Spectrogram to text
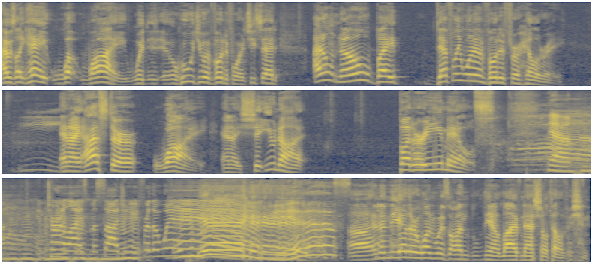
I was like, hey, what? Why would who would you have voted for? And she said, I don't know, but I definitely wouldn't have voted for Hillary. And I asked her why, and I shit you not, but her emails. Yeah. Ah, mm-hmm. Internalized mm-hmm. misogyny for the win. Mm-hmm. Yes. Uh, and then the other one was on you know live national television.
